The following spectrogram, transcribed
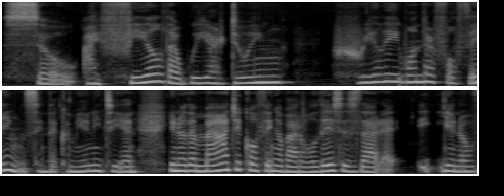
So I feel that we are doing really wonderful things in the community, and you know the magical thing about all this is that eh, you know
